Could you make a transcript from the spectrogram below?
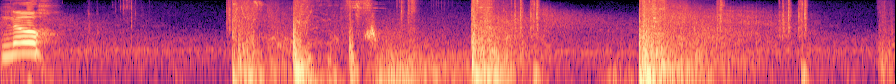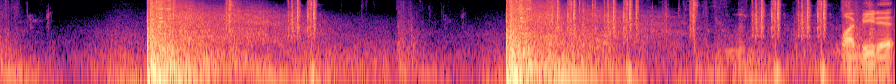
No. Well, I beat it,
